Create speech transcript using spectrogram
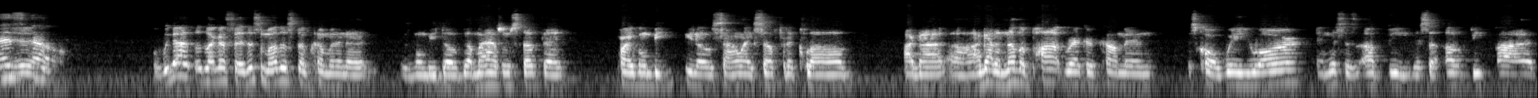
That's yeah. dope. Well, we got, like I said, there's some other stuff coming in that is gonna be dope. I'm gonna have some stuff that probably gonna be, you know, sound like stuff for the club. I got, uh, I got another pop record coming. It's called Where You Are, and this is upbeat. It's an upbeat vibe.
